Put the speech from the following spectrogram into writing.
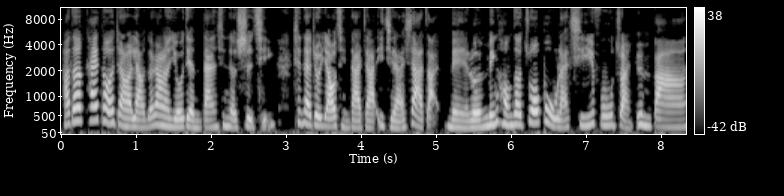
好的，开头讲了两个让人有点担心的事情，现在就邀请大家一起来下载美轮明宏的桌布来祈福转运吧。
